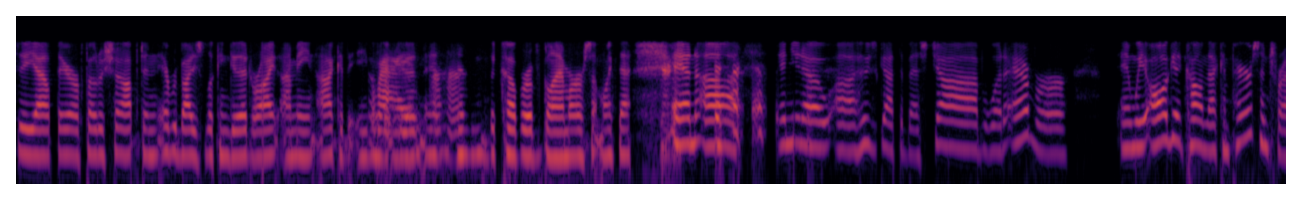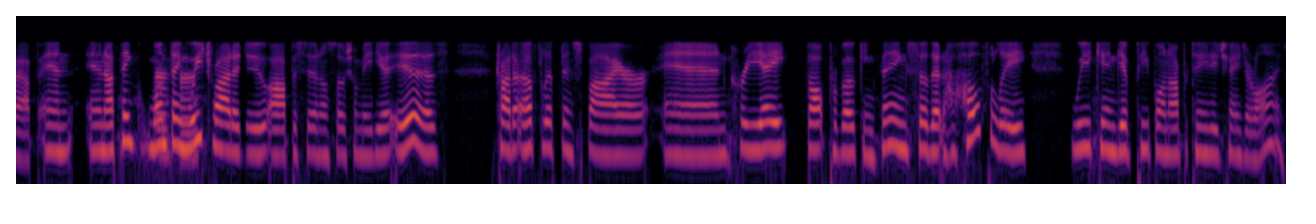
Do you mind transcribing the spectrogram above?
see out there are photoshopped and everybody's looking good right? I mean i could even Right, look good uh-huh. and the cover of glamour or something like that. And uh and you know uh who's got the best job whatever and we all get caught in that comparison trap and and i think one thing Uh-huh. we try to do opposite on social media is try to uplift inspire and create thought provoking things so that hopefully we can give people an opportunity to change their lives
